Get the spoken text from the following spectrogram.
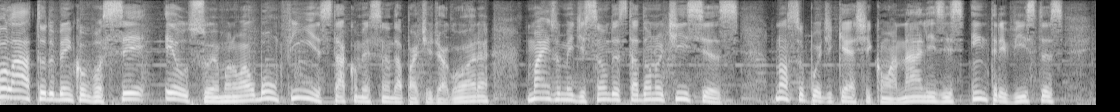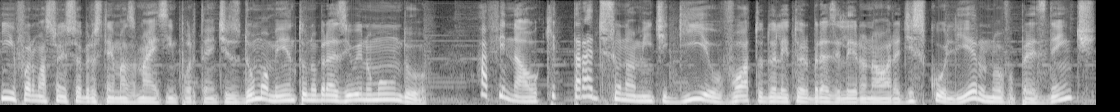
Olá, tudo bem com você? Eu sou Emanuel Bonfim e está começando a partir de agora mais uma edição do Estadão Notícias, nosso podcast com análises, entrevistas e informações sobre os temas mais importantes do momento no Brasil e no mundo. Afinal, o que tradicionalmente guia o voto do eleitor brasileiro na hora de escolher o novo presidente?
